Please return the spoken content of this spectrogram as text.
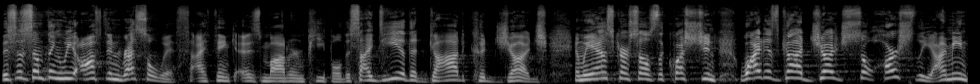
This is something we often wrestle with, I think, as modern people this idea that God could judge. And we ask ourselves the question why does God judge so harshly? I mean,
